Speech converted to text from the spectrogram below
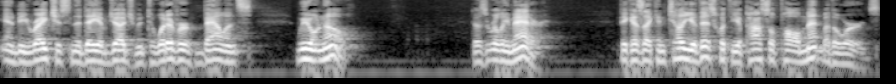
and be righteous in the day of judgment to whatever balance we don't know. Doesn't really matter. Because I can tell you this, what the apostle Paul meant by the words.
